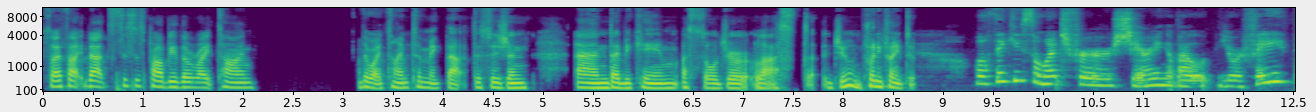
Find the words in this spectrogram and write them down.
So I thought that's this is probably the right time, the right time to make that decision. And I became a soldier last June, 2022. Well, thank you so much for sharing about your faith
